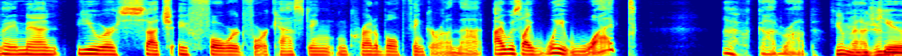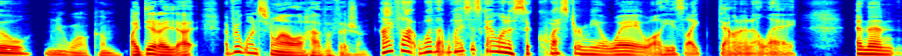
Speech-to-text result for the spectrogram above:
I mean, man, you were such a forward forecasting, incredible thinker on that. I was like, wait, what? Oh, God, Rob. Can you imagine? Thank you. You're welcome. I did. I, I every once in a while I'll have a vision. I thought, well, that, why does this guy want to sequester me away while he's like down in LA? And then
